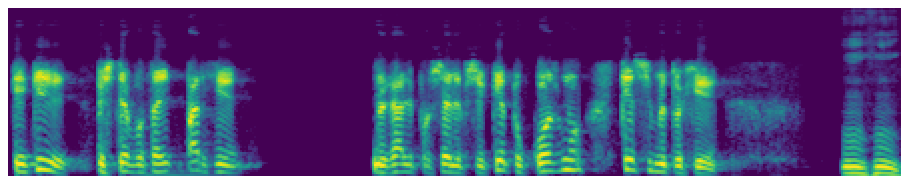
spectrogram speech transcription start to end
Και εκεί πιστεύω θα υπάρχει μεγάλη προσέλευση και του κόσμου και συμμετοχή. Mm-hmm.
